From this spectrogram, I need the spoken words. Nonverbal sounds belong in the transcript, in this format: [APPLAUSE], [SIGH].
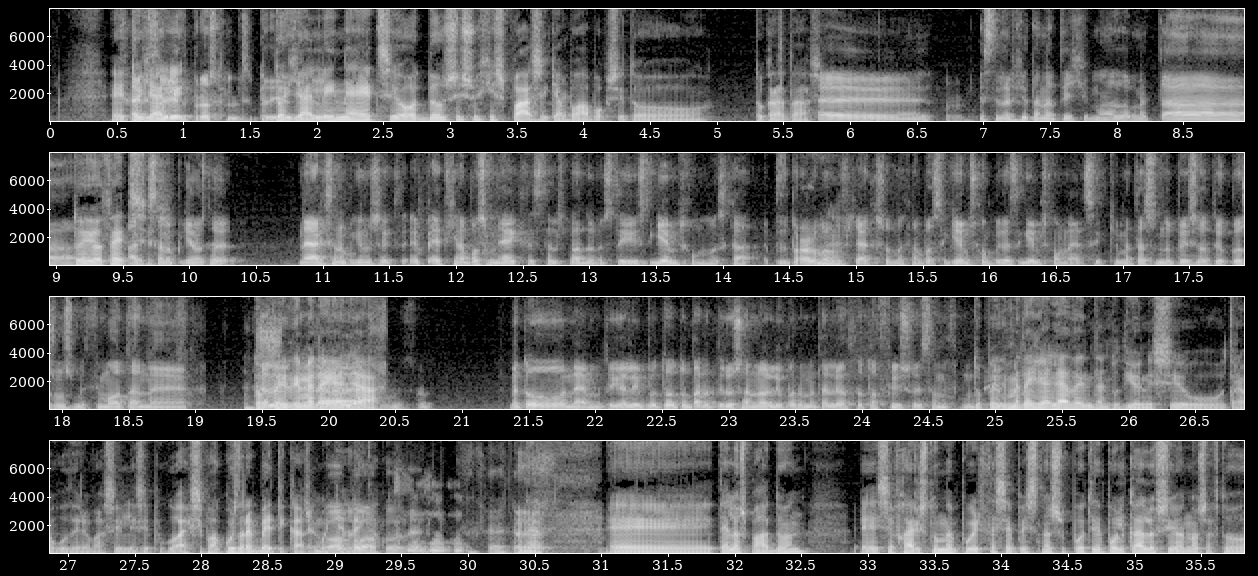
Ε, το, Ευχαριστώ για γυαλί, την πρόσκληση, παιδιά. το γυαλί είναι έτσι όντως ή σου έχει σπάσει και από άποψη το, το κρατάς; Ε, στην αρχή ήταν ατύχημα, αλλά μετά. Το υιοθέτησες. Άρχισα να πηγαίνω σε. Ναι, άρχισα να πηγαίνω σε. ε, Έτυχε να πάω σε μια έκθεση τέλος πάντων στη, στην Gamescom βασικά. Επειδή δεν πρόλαβα Ναι. να το φτιάξω μέχρι να πάω στην Gamescom, πήγα στην Gamescom έτσι και μετά συνειδητοποίησα ότι ο κόσμος με θυμόταν. ε, Το παιδί με τα καλύτερα. γυαλιά. Με το, ναι, με το γυαλί που το, το παρατηρούσαν όλοι. Οπότε μετά λέω θα το αφήσω, έτσι θα με θυμούνται. Το παιδί με τα γυαλιά δεν ήταν του Διονυσίου τραγούδι, ρε Βασίλη. Εσύ που, εσύ που ακούς ρεμπέτικα, ας πούμε. Εγώ και ακούω, λέτε. ακούω. ναι. ναι. ε, τέλος πάντων, ε, σε ευχαριστούμε που ήρθες. Επίσης να σου πω ότι είναι πολύ καλός ιονός αυτό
